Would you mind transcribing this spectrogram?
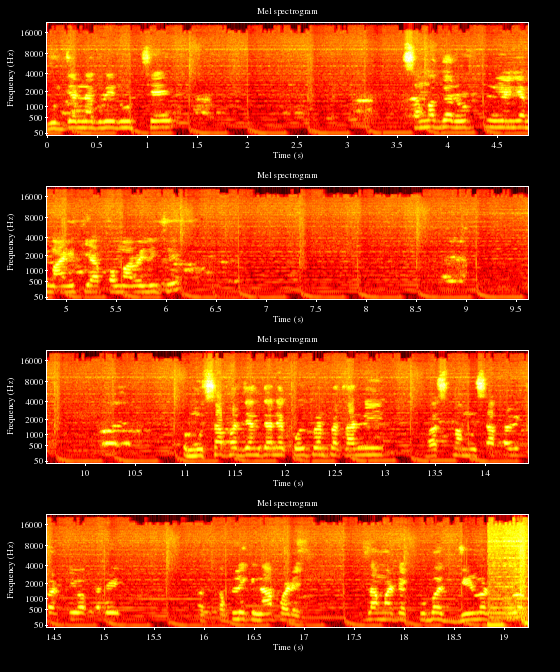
ગુર્જર નગરી રૂટ છે. સમગ્ર રૂટની અહીંયા માહિતી આપવામાં આવેલી છે. મુસાફર જનતાને કોઈ પણ પ્રકારની બસમાં મુસાફરી કરતી વખતે તકલીફ ના પડે, એટલા માટે ખૂબ જ ઝીણવટપૂર્વક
